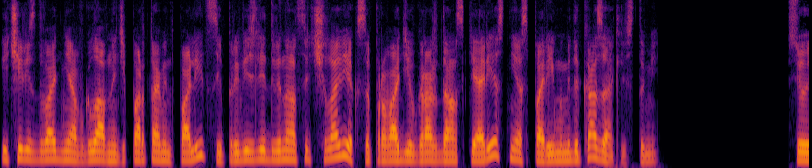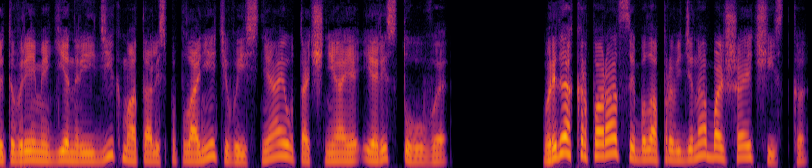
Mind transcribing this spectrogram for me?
и через два дня в главный департамент полиции привезли 12 человек, сопроводив гражданский арест неоспоримыми доказательствами. Все это время Генри и Дик мотались по планете, выясняя, уточняя и арестовывая. В рядах корпорации была проведена большая чистка.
